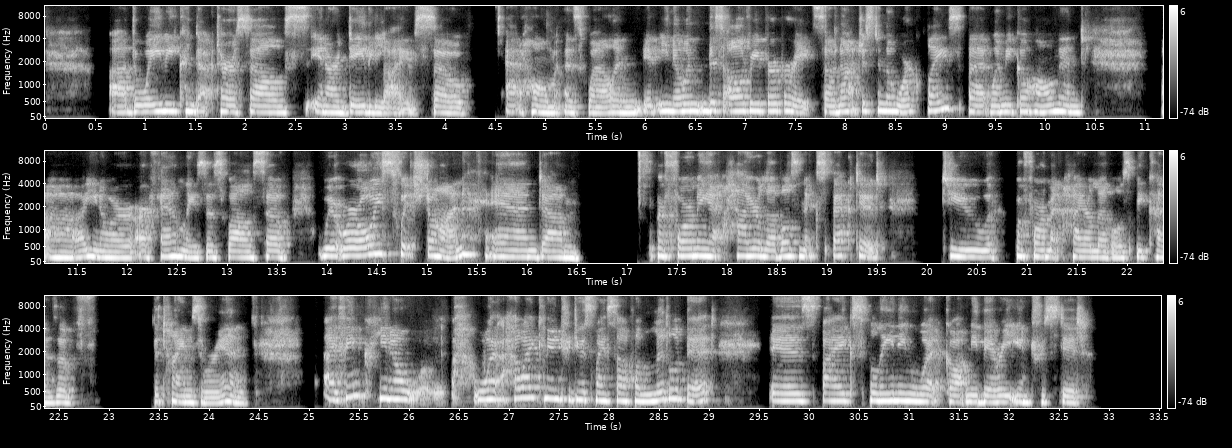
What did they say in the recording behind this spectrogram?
uh, the way we conduct ourselves in our daily lives so at home as well and it, you know and this all reverberates so not just in the workplace but when we go home and uh, you know our, our families as well so we're, we're always switched on and um, performing at higher levels and expected to perform at higher levels because of the times we're in. I think, you know, what, how I can introduce myself a little bit is by explaining what got me very interested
